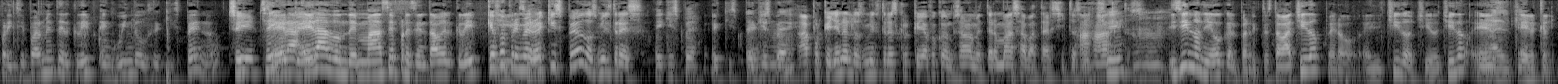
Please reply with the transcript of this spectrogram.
principalmente el clip en Windows XP, ¿no? Sí, Sí, era, era donde más se presentaba el clip. ¿Qué fue primero, sí, XP o 2003? XP. XP. XP. Ah, porque ya en el 2003 creo que ya fue cuando empezaron a meter más avatarcitos ahí Ajá. Y sí, no niego que el perrito estaba chido, pero el chido, chido, chido es Ah, el clip.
